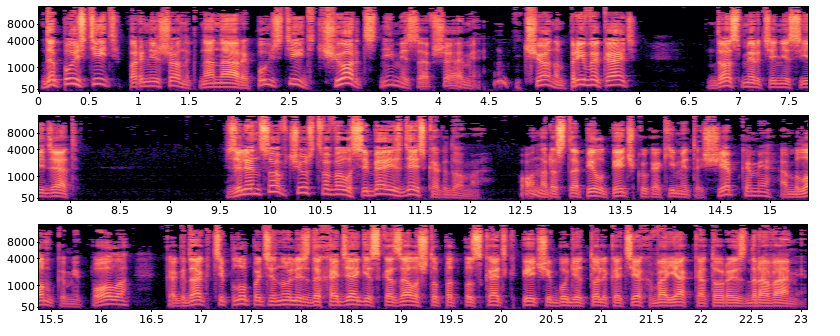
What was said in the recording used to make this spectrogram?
Да пустить парнишонок на нары, пустить! Черт с ними, с овшами! Че нам, привыкать? До смерти не съедят!» Зеленцов чувствовал себя и здесь как дома. Он растопил печку какими-то щепками, обломками пола. Когда к теплу потянулись доходяги, сказал, что подпускать к печи будет только тех вояк, которые с дровами.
